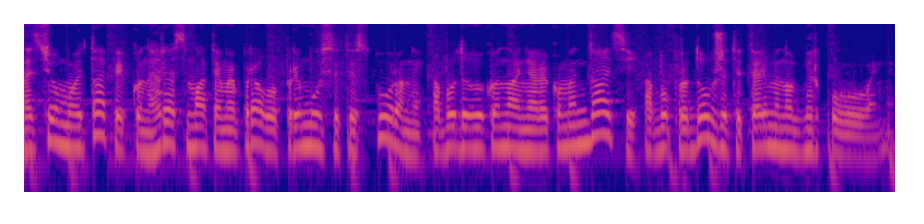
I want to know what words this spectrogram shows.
На цьому етапі Конгрес матиме право примусити сторони або до виконання рекомендацій, або продовжити термін обмірковування.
